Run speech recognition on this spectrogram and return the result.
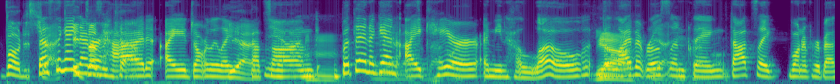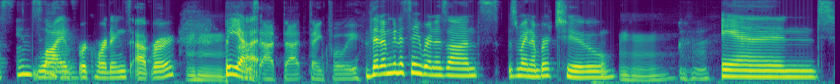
Bonus That's track. thing I It never doesn't count. had. I don't really like Yeah. that Yeah. song. Mhm. But then again, that's I a bad care. I mean, hello. The live at Yeah, Roseland thing, that's like one of her best Insane. live recordings ever. Mhm. But I was yeah. at that, thankfully. Then I'm gonna say Renaissance is my number two, Mhm. and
